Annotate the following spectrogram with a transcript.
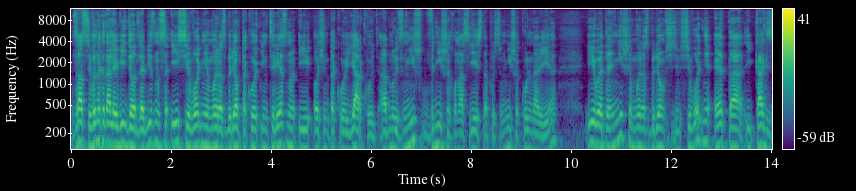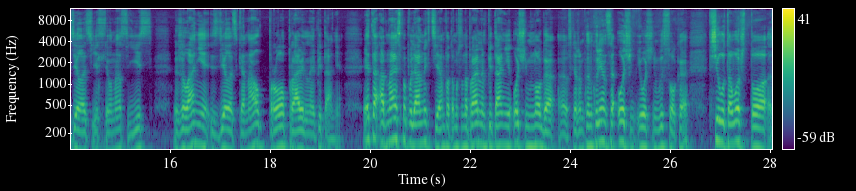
Здравствуйте, вы на канале Видео для бизнеса и сегодня мы разберем такую интересную и очень такую яркую одну из ниш. В нишах у нас есть, допустим, ниша кулинария. И в этой нише мы разберем сегодня это и как сделать, если у нас есть желание сделать канал про правильное питание. Это одна из популярных тем, потому что на правильном питании очень много, э, скажем, конкуренция очень и очень высокая, в силу того, что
